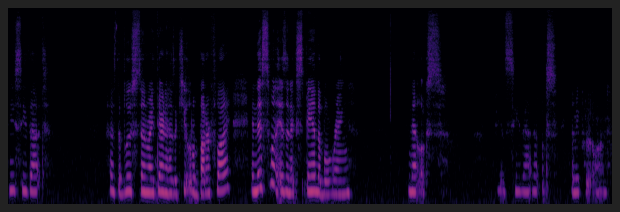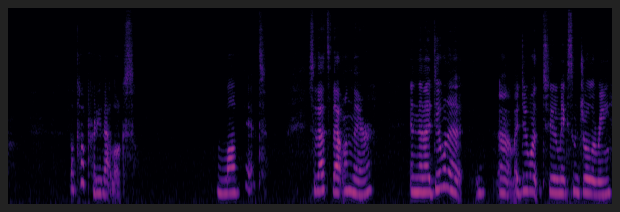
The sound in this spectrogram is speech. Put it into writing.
can you see that? Has the blue stone right there and it has a cute little butterfly. And this one is an expandable ring. And that looks, if you can see that, that looks, let me put it on. Look how pretty that looks. Love it. So that's that one there. And then I do want to, um, I do want to make some jewelry,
